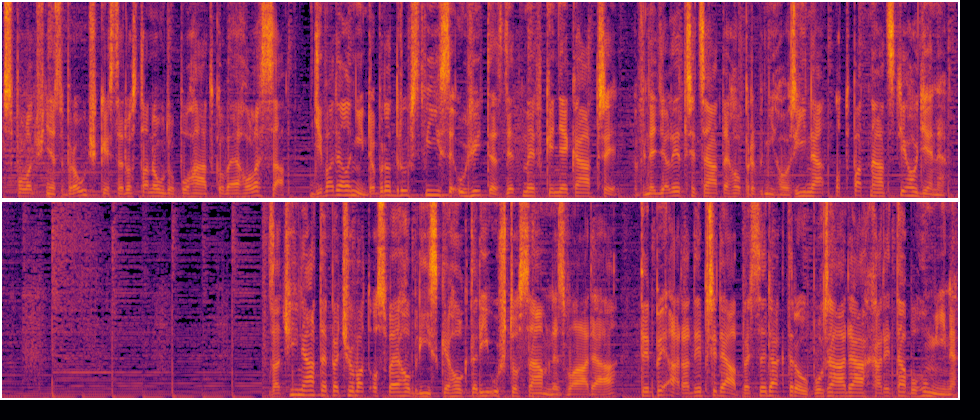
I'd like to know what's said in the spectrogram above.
Společně s Broučky se dostanou do pohádkového lesa. Divadelní dobrodružství si užijte s dětmi v kině K3 v neděli 31. října od 15 hodin. Začínáte pečovat o svého blízkého, který už to sám nezvládá? Typy a rady přidá beseda, kterou pořádá Charita Bohumín.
